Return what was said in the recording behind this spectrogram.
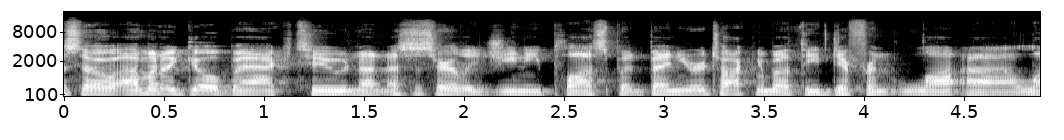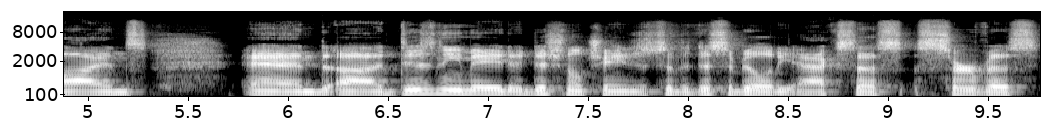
So I'm going to go back to not necessarily Genie Plus, but Ben, you were talking about the different uh, lines, and uh, Disney made additional changes to the Disability Access Service,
